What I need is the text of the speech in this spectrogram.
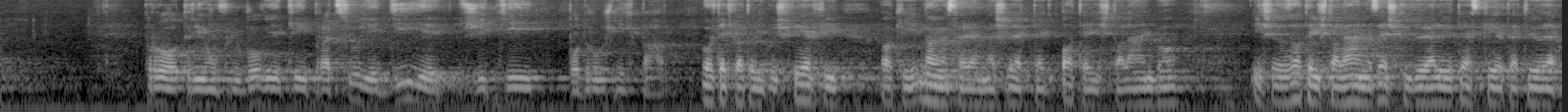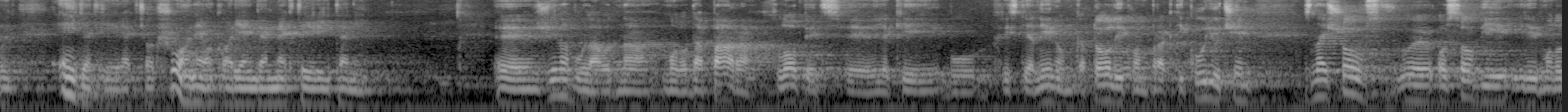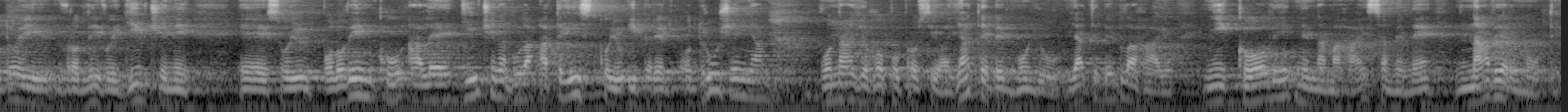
Про тріумф любові, який працює, діє в житті подружніх пар. Volt egy katolikus férfi, aki nagyon szerelmes lett egy ateista lányba, és ez az ateista lány az esküvő előtt ezt kérte tőle, hogy egyet kérek csak, soha ne akarj engem megtéríteni. Е, Жила була одна молода пара, хлопець, е, який був християнином, католиком, практикуючим, знайшов в особі молодої вродливої дівчини е, свою половинку, але дівчина була атеїсткою і перед одруженням вона його попросила: Я тебе молю, я тебе благаю, ніколи не намагайся мене навернути.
